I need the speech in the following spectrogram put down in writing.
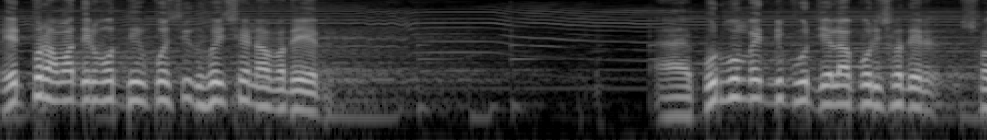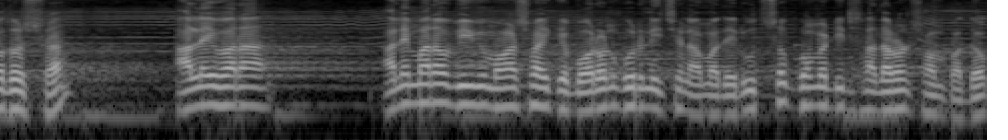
এরপর আমাদের মধ্যে উপস্থিত হয়েছেন আমাদের পূর্ব মেদিনীপুর জেলা পরিষদের সদস্যা আলেমারা আলেমারা বিবি মহাশয়কে বরণ করে নিচ্ছেন আমাদের উৎসব কমিটির সাধারণ সম্পাদক,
